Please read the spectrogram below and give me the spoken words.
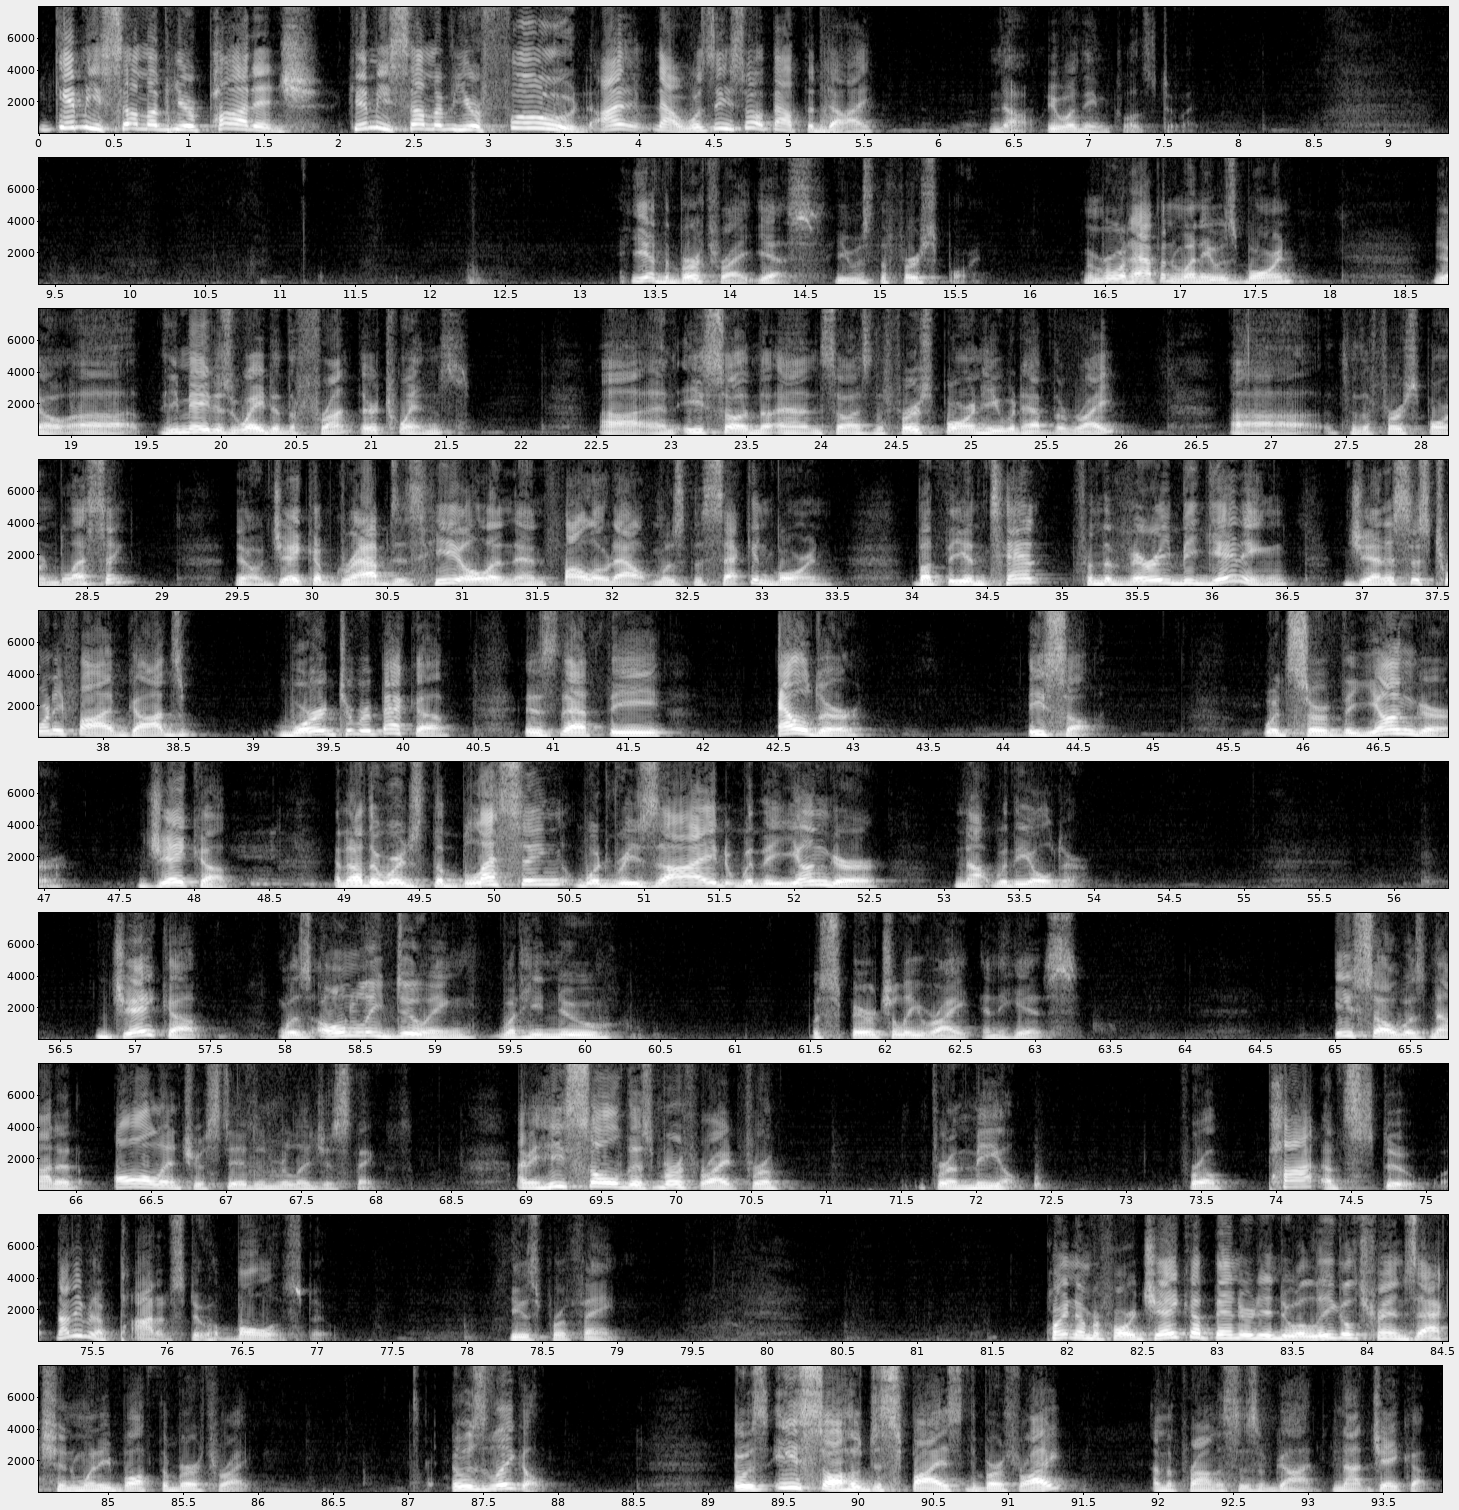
Give me some of your pottage. Give me some of your food. I, now, was Esau about to die? No, he wasn't even close to it. He had the birthright, yes. He was the firstborn. Remember what happened when he was born? You know, uh, he made his way to the front. They're twins. Uh, and Esau, and so as the firstborn, he would have the right uh, to the firstborn blessing. You know, Jacob grabbed his heel and, and followed out and was the secondborn. But the intent from the very beginning, Genesis 25, God's word to Rebekah, is that the elder, Esau, would serve the younger, Jacob. In other words, the blessing would reside with the younger, not with the older. Jacob was only doing what he knew was spiritually right and his. Esau was not at all interested in religious things. I mean, he sold this birthright for a, for a meal, for a pot of stew. Not even a pot of stew, a bowl of stew. He was profane. Point number four Jacob entered into a legal transaction when he bought the birthright. It was legal. It was Esau who despised the birthright and the promises of God, not Jacob.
